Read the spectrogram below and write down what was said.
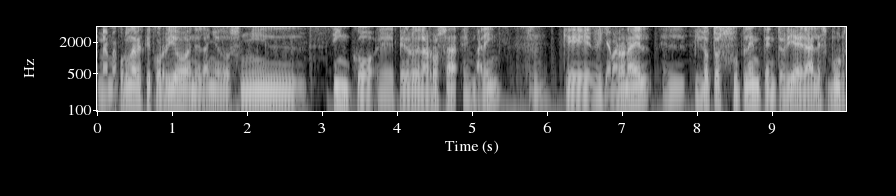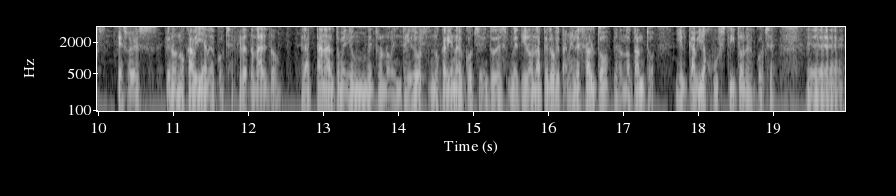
Me me acuerdo una vez que corrió en el año 2005 eh, Pedro de la Rosa en Bahrein, que le llamaron a él. El piloto suplente, en teoría, era Alex Burz. Eso es. Pero no cabía en el coche. Que era tan alto. Era tan alto, medía un metro noventa y dos, no cabía en el coche. Entonces metieron a Pedro, que también es alto, pero no tanto. Y él cabía justito en el coche. Eh,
